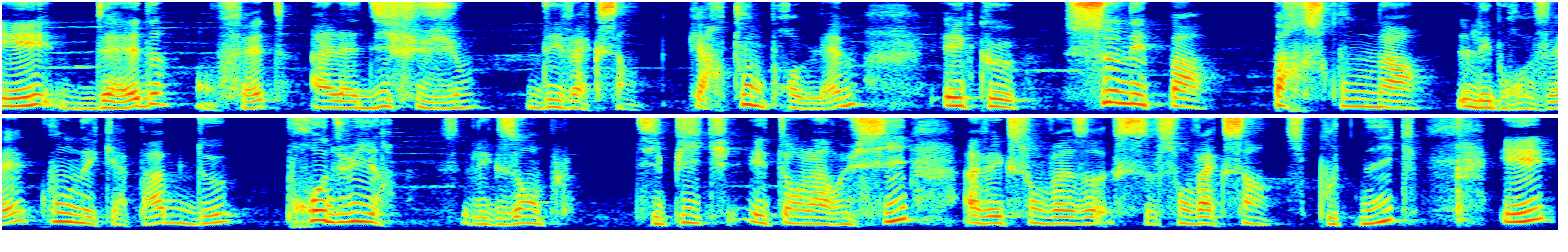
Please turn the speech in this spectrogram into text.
et d'aide en fait à la diffusion des vaccins. Car tout le problème est que ce n'est pas parce qu'on a les brevets qu'on est capable de produire. L'exemple typique étant la Russie avec son, son vaccin Sputnik et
